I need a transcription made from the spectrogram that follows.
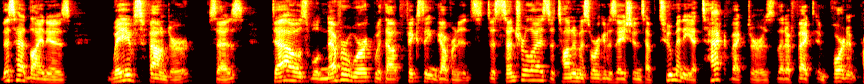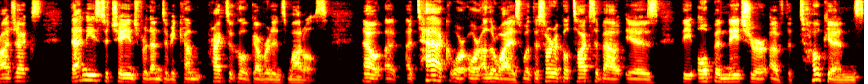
this headline is Waves founder says DAOs will never work without fixing governance. Decentralized autonomous organizations have too many attack vectors that affect important projects. That needs to change for them to become practical governance models. Now, uh, attack or, or otherwise, what this article talks about is the open nature of the tokens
